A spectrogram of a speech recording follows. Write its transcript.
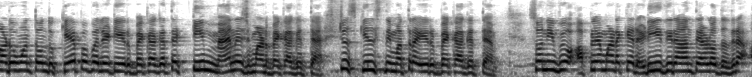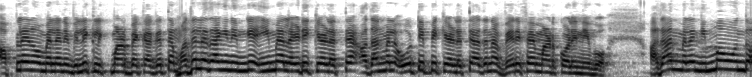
ಮಾಡುವಂತ ಒಂದು ಕೇಪಬಿಲಿಟಿ ಇರಬೇಕಾಗುತ್ತೆ. ಟೀಮ್ ಮ್ಯಾನೇಜ್ ಮಾಡಬೇಕಾಗುತ್ತೆ. ಇಷ್ಟು ಸ್ಕಿಲ್ಸ್ ನಿಮ್ಮ ಹತ್ರ ಇರಬೇಕಾಗುತ್ತೆ. ಸೊ ನೀವು ಅಪ್ಲೈ ಮಾಡಕ್ಕೆ ರೆಡಿ ಇದ್ದೀರಾ ಅಂತ ಹೇಳೋದಾದ್ರೆ ಅಪ್ಲೈ ನೋ ಮೇಲೆ ನೀವು ಇಲ್ಲಿ ಕ್ಲಿಕ್ ಮಾಡಬೇಕಾಗುತ್ತೆ. ಮೊದಲನೇದಾಗಿ ನಿಮಗೆ ಇಮೇಲ್ ಐ ಡಿ ಕೇಳುತ್ತೆ, ಅದಾದ್ಮೇಲೆ ಓ ಟಿ ಪಿ ಕೇಳುತ್ತೆ, ಅದನ್ನು ವೆರಿಫೈ ಮಾಡ್ಕೊಳ್ಳಿ ನೀವು. ಅದಾದ್ಮೇಲೆ ನಿಮ್ಮ ಒಂದು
